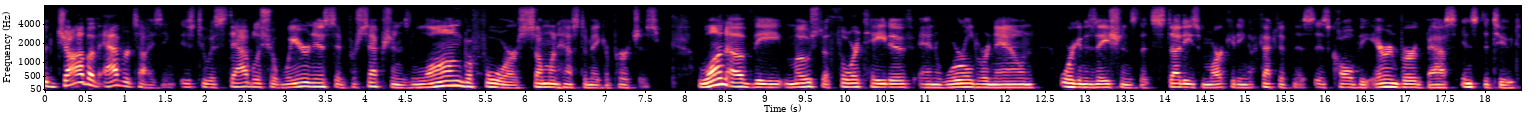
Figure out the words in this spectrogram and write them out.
the job of advertising is to establish awareness and perceptions long before someone has to make a purchase. One of the most authoritative and world renowned organizations that studies marketing effectiveness is called the Ehrenberg Bass Institute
